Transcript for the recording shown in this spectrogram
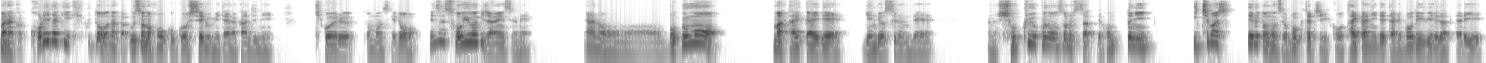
まあなんかこれだけ聞くと、なんか嘘の報告をしてるみたいな感じに聞こえると思うんですけど、別にそういうわけじゃないんですよね。あのー、僕も、まあ大会で減量するんで、あの、食欲の恐ろしさって本当に一番知ってると思うんですよ。僕たち、こう大会に出たり、ボディビルだったり、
